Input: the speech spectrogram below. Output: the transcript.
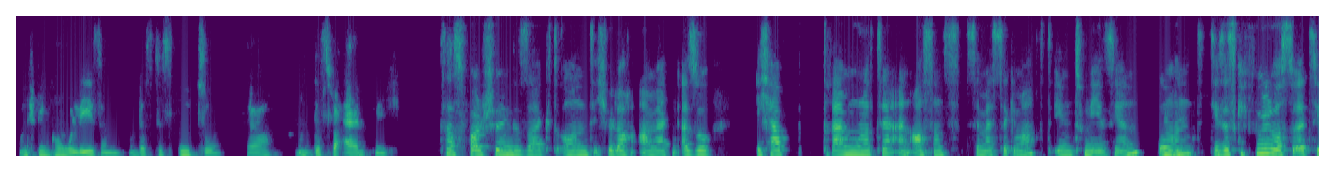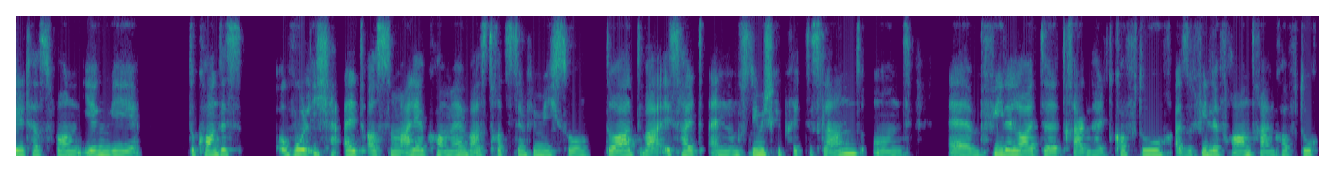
und ich bin Kongolesin. Und das ist gut so. Ja, und das vereint mich. Das hast voll schön gesagt. Und ich will auch anmerken, also ich habe drei Monate ein Auslandssemester gemacht in Tunesien. Mhm. Und dieses Gefühl, was du erzählt hast von irgendwie, du konntest obwohl ich halt aus Somalia komme, war es trotzdem für mich so, dort war es halt ein muslimisch geprägtes Land und ähm, viele Leute tragen halt Kopftuch, also viele Frauen tragen Kopftuch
